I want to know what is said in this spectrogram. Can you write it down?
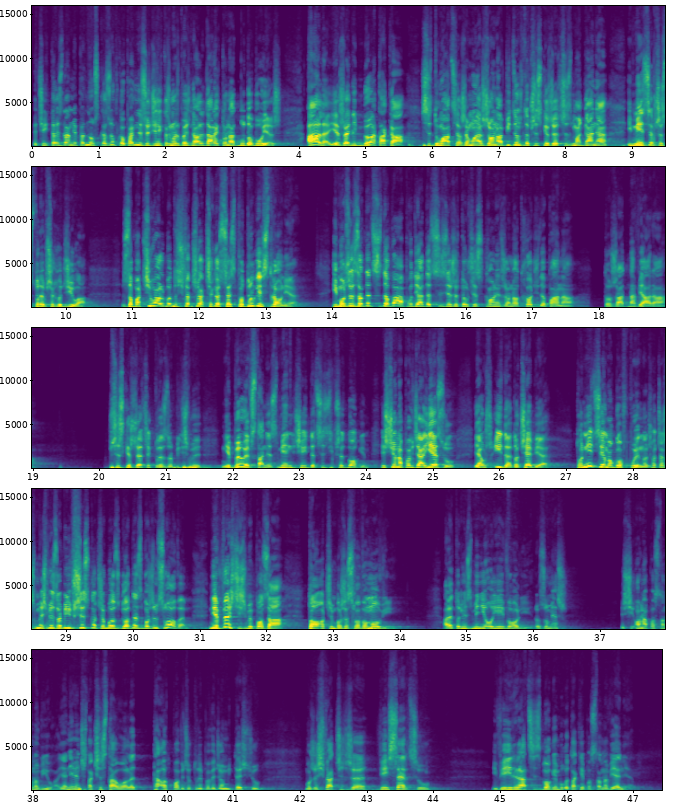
Wiecie, i to jest dla mnie pewną wskazówką. Pewnie, że dzisiaj ktoś może powiedzieć, no ale Darek, to nadbudowujesz. Ale jeżeli była taka sytuacja, że moja żona, widząc te wszystkie rzeczy, zmagania i miejsce, przez które przechodziła, zobaczyła albo doświadczyła czegoś, co jest po drugiej stronie i może zadecydowała, podjęła decyzję, że to już jest koniec, że ona odchodzi do Pana, to żadna wiara, wszystkie rzeczy, które zrobiliśmy, nie były w stanie zmienić jej decyzji przed Bogiem. Jeśli ona powiedziała, Jezu, ja już idę do Ciebie, to nic nie mogło wpłynąć, chociaż myśmy zrobili wszystko, co było zgodne z Bożym Słowem. Nie wyszliśmy poza to, o czym Boże Słowo mówi. Ale to nie zmieniło jej woli, rozumiesz? Jeśli ona postanowiła, ja nie wiem, czy tak się stało, ale ta odpowiedź, o której powiedział mi teściu, może świadczyć, że w jej sercu i w jej relacji z Bogiem było takie postanowienie.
